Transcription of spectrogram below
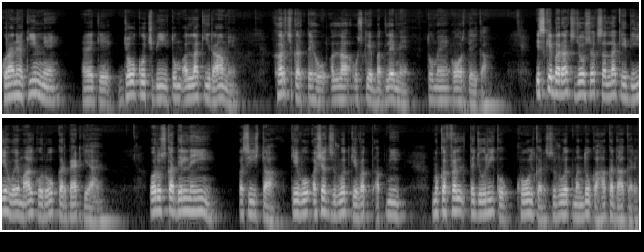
قرآن حکیم میں ہے کہ جو کچھ بھی تم اللہ کی راہ میں خرچ کرتے ہو، اللہ اس کے بدلے میں تمہیں اور دے گا۔ اس کے برعکس جو شخص اللہ کے دیے ہوئے مال کو روک کر بیٹھ گیا ہے اور اس کا دل نہیں پسیجتا کہ وہ اشد ضرورت کے وقت اپنی مکفل تجوری کو کھول کر ضرورت مندوں کا حق ادا کرے،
